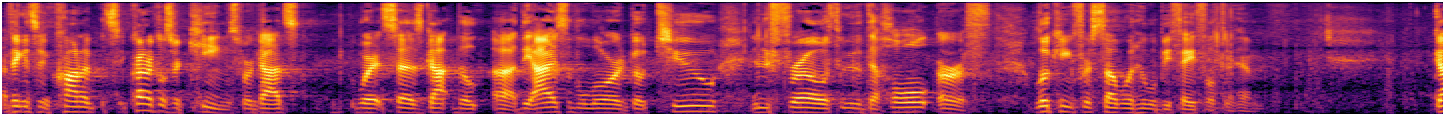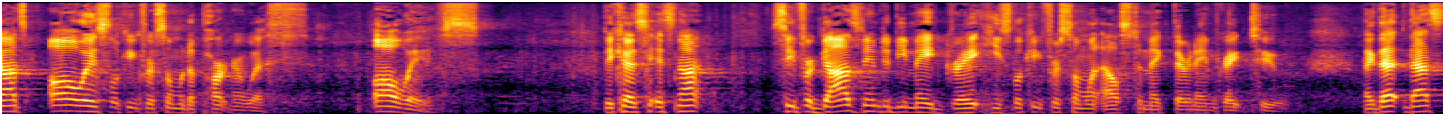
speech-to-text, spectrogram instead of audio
I think it's in Chronicles, Chronicles or Kings where God's where it says God, the, uh, the eyes of the Lord go to and fro through the whole earth, looking for someone who will be faithful to Him. God's always looking for someone to partner with, always, because it's not. See, for God's name to be made great, He's looking for someone else to make their name great too. Like that, that's,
